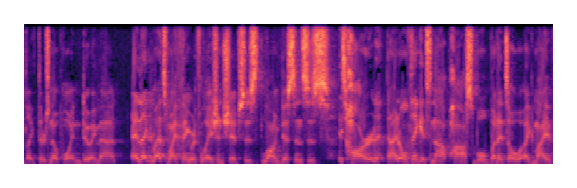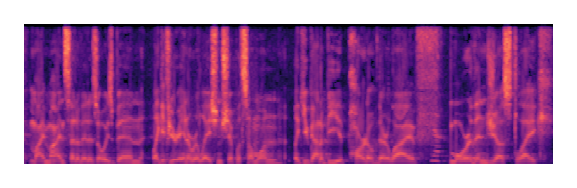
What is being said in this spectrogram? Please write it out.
like there's no point in doing that. And like that's my thing with relationships is long distance is it's hard. And I don't think it's not possible, but it's like my my mindset of it has always been like if you're in a relationship with someone, like you got to be a part of their life Yeah. more than just like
